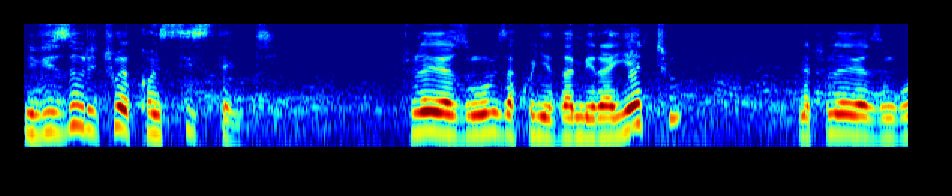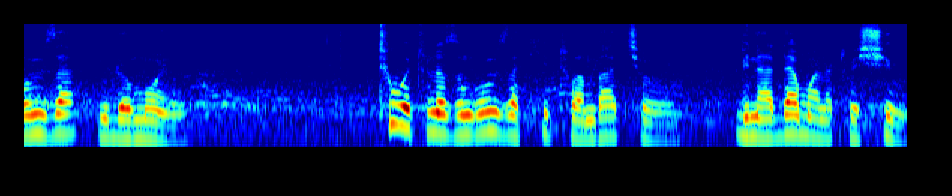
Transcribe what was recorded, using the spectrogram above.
ni vizuri tuwe consistent, tunayoyazungumza kwenye dhamira yetu na tunayoyazungumza mdomoni, tuwe tunazungumza kitu ambacho binadamu anatuheshimu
